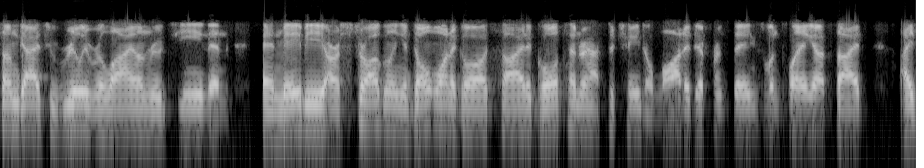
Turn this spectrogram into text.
some guys who really rely on routine and and maybe are struggling and don't want to go outside. A goaltender has to change a lot of different things when playing outside. I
